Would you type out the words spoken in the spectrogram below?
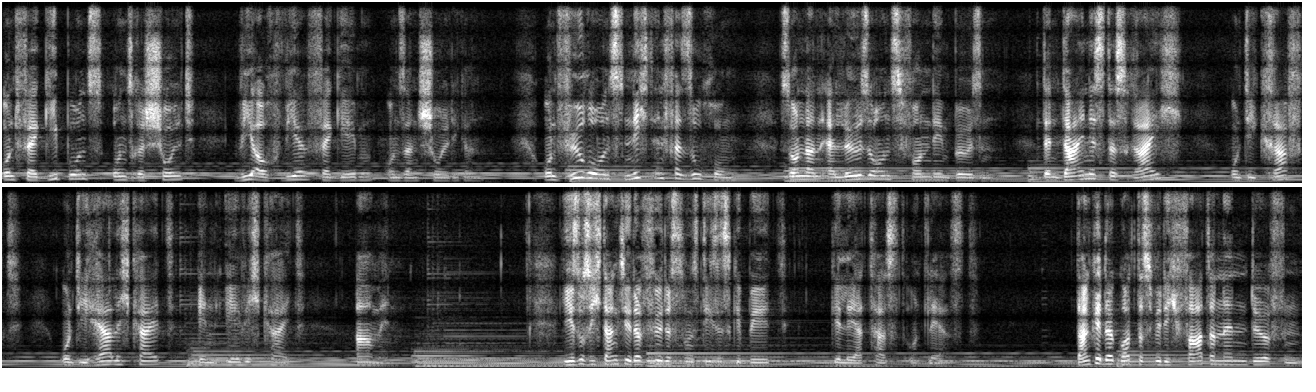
und vergib uns unsere Schuld, wie auch wir vergeben unseren Schuldigern. Und führe uns nicht in Versuchung, sondern erlöse uns von dem Bösen. denn dein ist das Reich und die Kraft und die Herrlichkeit in Ewigkeit. Amen. Jesus, ich danke dir dafür, dass du uns dieses Gebet gelehrt hast und lehrst. Danke der Gott, dass wir dich Vater nennen dürfen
